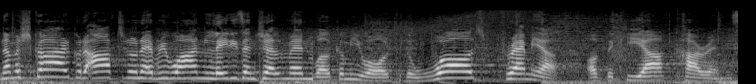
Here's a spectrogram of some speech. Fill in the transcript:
Namaskar, good afternoon, everyone. Ladies and gentlemen, welcome you all to the world premiere of the Kia Carens.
